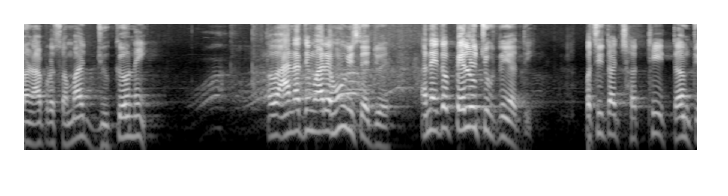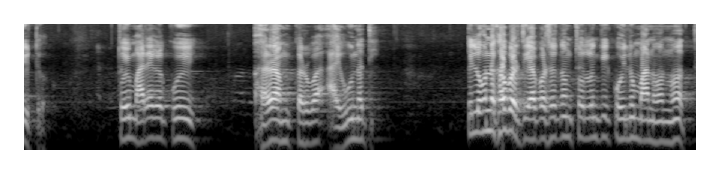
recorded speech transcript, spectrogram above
પણ આપણો સમાજ ઝૂક્યો નહીં. હવે આનાથી મારે શું વિષય જોઈએ? અને એ તો પહેલું ચૂંટણી હતી. પછી તો છઠ્ઠી ટર્મ ચૂંટ્યો. તોય મારે કોઈ હરામ કરવા આવ્યું નથી. એ લોકોને ખબર છે આ પરસોત્તમ સોલંકી કોઈનું માનવાનું નત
